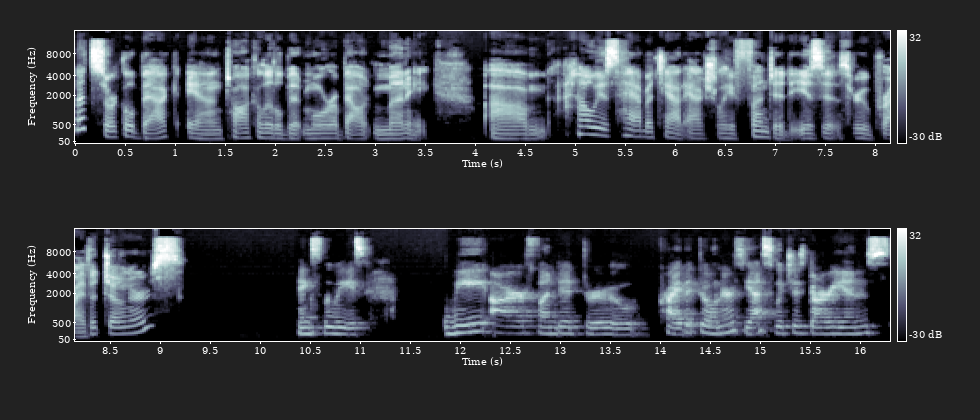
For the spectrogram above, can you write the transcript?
Let's circle back and talk a little bit more about money. Um, how is Habitat actually funded? Is it through private donors? Thanks, Louise. We are funded through private donors, yes, which is Darian's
